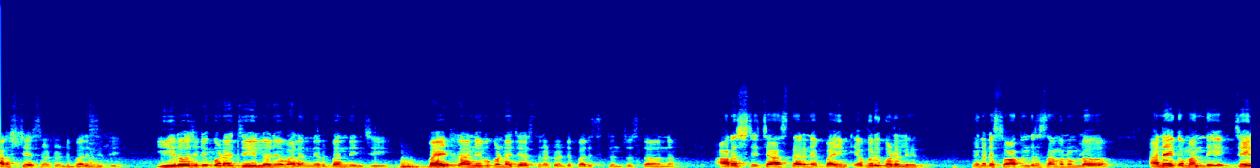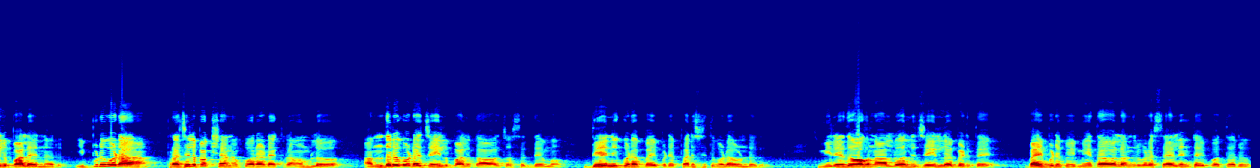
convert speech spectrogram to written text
అరెస్ట్ చేసినటువంటి పరిస్థితి. ఈ రోజుకి కూడా జైల్లోనే వాళ్ళని నిర్బంధించి బయట రానివ్వకుండా చేస్తున్నటువంటి పరిస్థితిని చూస్తూ ఉన్నాం. అరెస్ట్ చేస్తారనే భయం ఎవరు కూడా లేదు. ఎందుకంటే స్వాతంత్ర సమరంలో అనేక మంది జైలు పాలైనారు. ఇప్పుడు కూడా ప్రజల పక్షాన పోరాడే క్రమంలో అందరూ కూడా జైలు పాలు కావాల్సి వస్తుందేమో. దేనికి కూడా భయపడే పరిస్థితి కూడా ఉండదు. మీరేదో ఒక నాలుగు రోజులు జైల్లో పెడితే భయపడిపోయి మిగతా వాళ్ళందరూ కూడా సైలెంట్ అయిపోతారు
